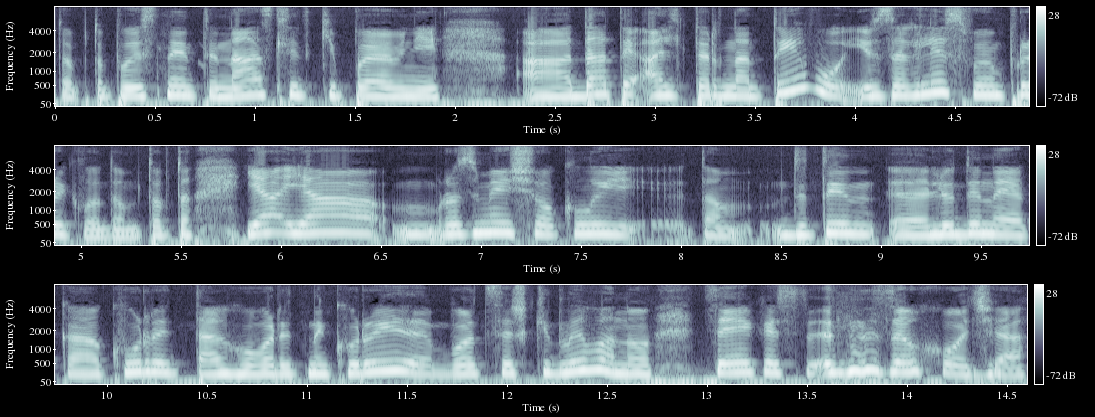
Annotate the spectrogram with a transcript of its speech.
тобто пояснити наслідки певні, а дати альтернативу і взагалі своїм прикладом. Тобто, я я розумію, що коли там дитин, е, людина, яка курить, так говорить не кури, бо це шкідливо, ну це якось не заохоче.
